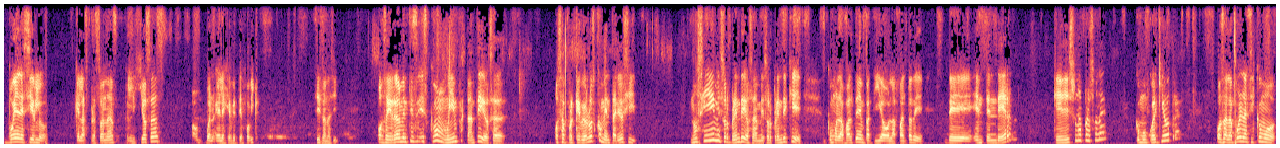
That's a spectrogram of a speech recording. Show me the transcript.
voy a decirlo que las personas religiosas, bueno, LGBT-fóbicas, sí son así. O sea, y realmente es, es como muy impactante, o sea, o sea, porque veo los comentarios y no sé, me sorprende, o sea, me sorprende que como la falta de empatía o la falta de, de entender que es una persona como cualquier otra. O sea, la ponen así como,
